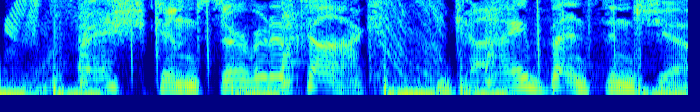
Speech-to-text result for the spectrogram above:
Fresh conservative talk. Guy Benson Show.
